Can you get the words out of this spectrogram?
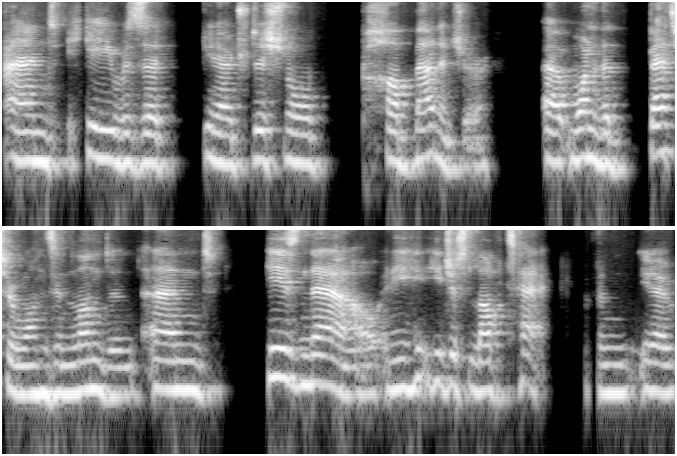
and he was a you know traditional pub manager uh, one of the better ones in london. And he is now and he, he just loved tech from you know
